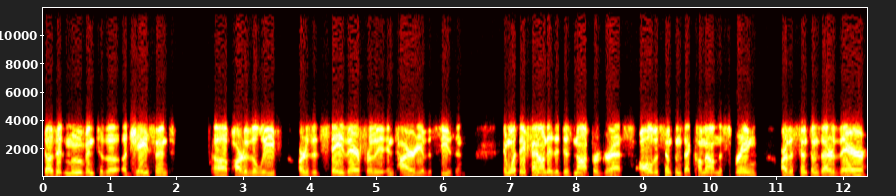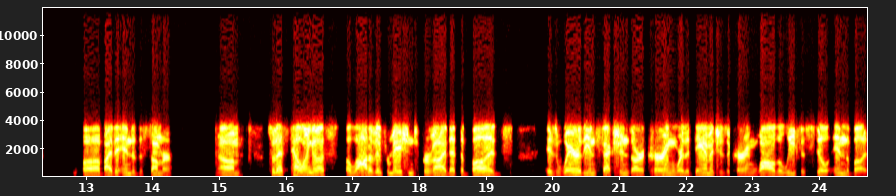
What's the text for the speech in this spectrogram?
Does it move into the adjacent uh, part of the leaf, or does it stay there for the entirety of the season? And what they found is it does not progress. All of the symptoms that come out in the spring are the symptoms that are there uh, by the end of the summer. Um, so that's telling us a lot of information to provide that the buds is where the infections are occurring, where the damage is occurring while the leaf is still in the bud.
